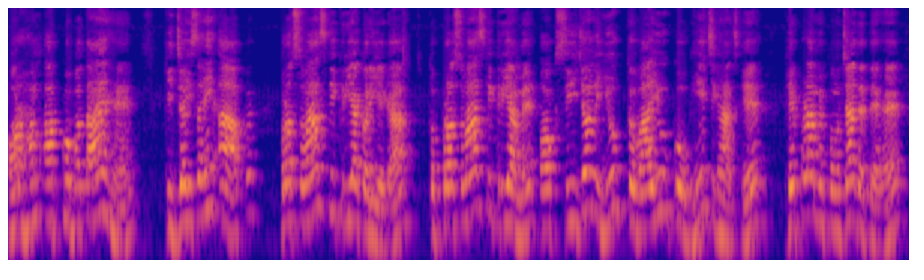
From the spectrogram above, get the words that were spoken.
और हम आपको बताए हैं कि जैसे ही आप प्रश्वास की क्रिया करिएगा तो प्रश्वास की क्रिया में ऑक्सीजन युक्त वायु को घींच घांच के फेफड़ा में पहुँचा देते हैं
